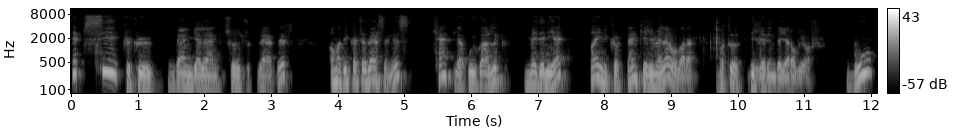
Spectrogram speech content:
hepsi kökünden gelen sözcüklerdir. Ama dikkat ederseniz kentle uygarlık, medeniyet aynı kökten kelimeler olarak Batı dillerinde yer alıyor. Bu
